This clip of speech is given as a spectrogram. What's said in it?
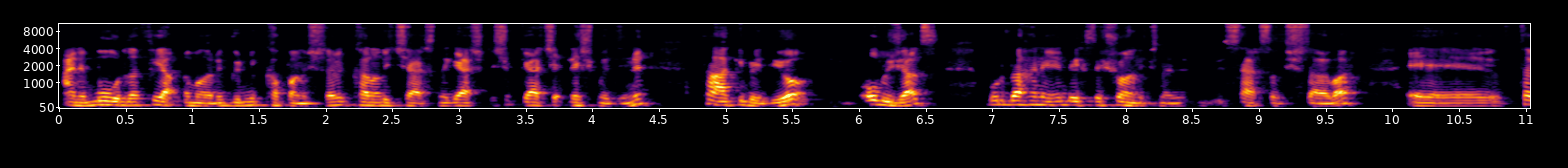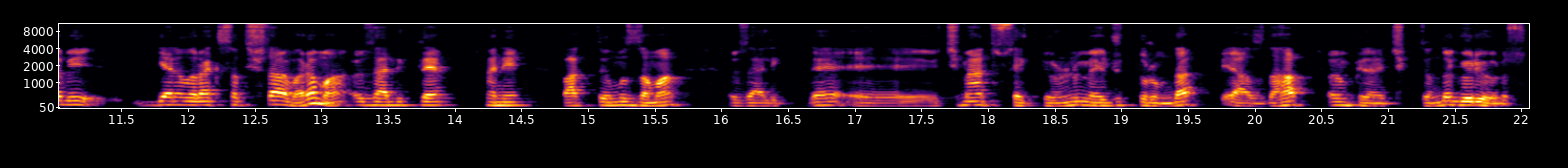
Hani burada fiyatlamaların günlük kapanışların kanal içerisinde gerçekleşip gerçekleşmediğini takip ediyor olacağız. Burada hani endekste şu an için hani sert satışlar var. E, tabii genel olarak satışlar var ama özellikle hani baktığımız zaman özellikle e, çimento sektörünün mevcut durumda biraz daha ön plana çıktığını da görüyoruz.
